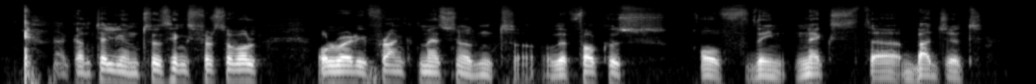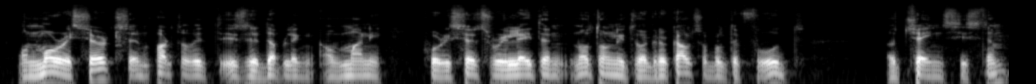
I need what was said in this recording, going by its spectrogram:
I can tell you on two things. First of all, already Frank mentioned the focus of the next uh, budget on more research, and part of it is a doubling of money for research related not only to agriculture but the food uh, chain system.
